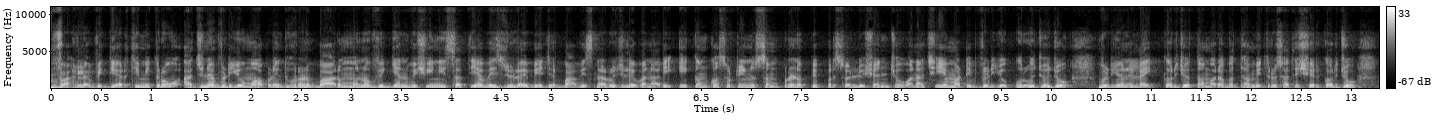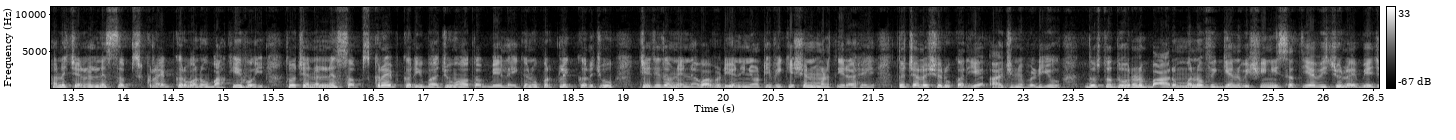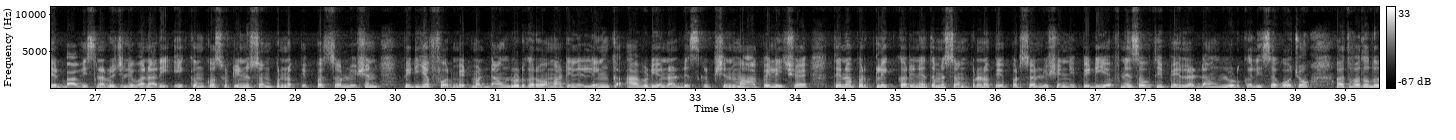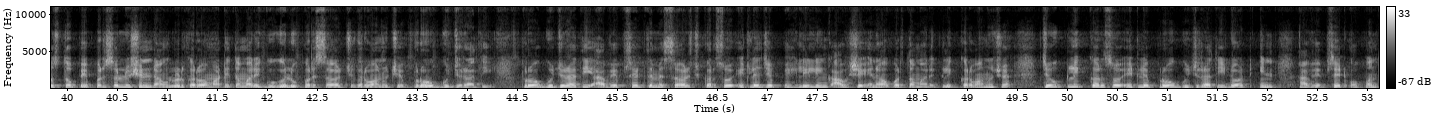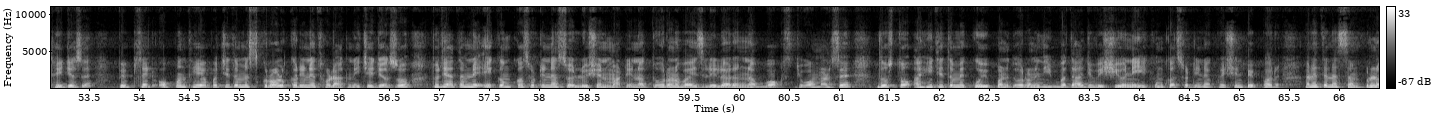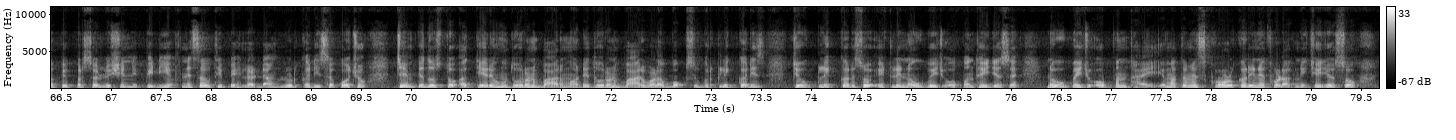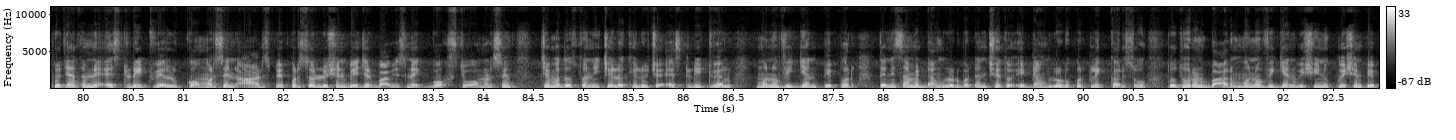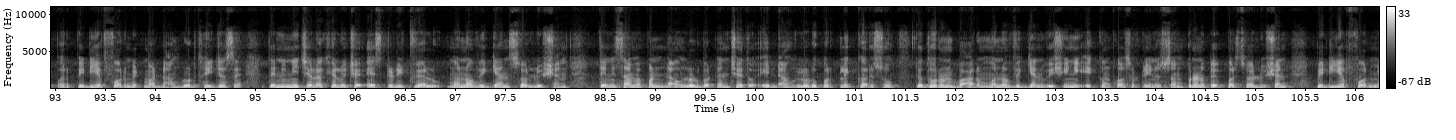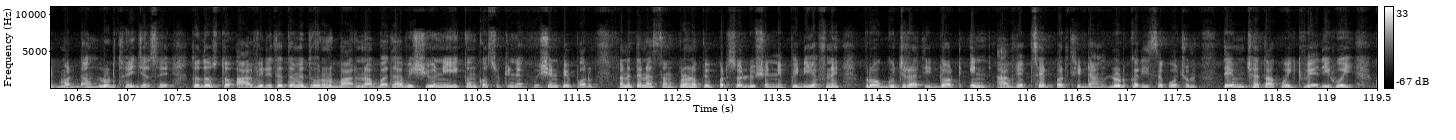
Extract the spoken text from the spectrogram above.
વહાલા વિદ્યાર્થી મિત્રો આજના વિડીયોમાં આપણે ધોરણ બાર મનોવિજ્ઞાન વિષયની સત્યાવીસ જુલાઈ બે હજાર બાવીસના રોજ લેવાનારી એકમ કસોટીનું સંપૂર્ણ પેપર સોલ્યુશન જોવાના છીએ માટે વિડીયો પૂરો જોજો વિડીયોને લાઇક કરજો તમારા બધા મિત્રો સાથે શેર કરજો અને ચેનલને સબસ્ક્રાઇબ કરવાનું બાકી હોય તો ચેનલને સબસ્ક્રાઇબ કરી બાજુમાં આવતા બે લાઇકન ઉપર ક્લિક કરજો જેથી તમને નવા વિડીયોની નોટિફિકેશન મળતી રહે તો ચાલો શરૂ કરીએ આજનો વિડીયો દોસ્તો ધોરણ બાર મનોવિજ્ઞાન વિષયની સત્યાવીસ જુલાઈ બે હજાર બાવીસના રોજ લેવાનારી એકમ કસોટીનું સંપૂર્ણ પેપર સોલ્યુશન પીડીએફ ફોર્મેટમાં ડાઉનલોડ કરવા માટેની લિંક આ વિડીયોના ડિસ્ક્રિપ્શનમાં આપેલી છે તેના પર ક્લિક કરીને તમે સંપૂર્ણ પેપર સોલ્યુશનની પીડીએફને સૌથી પહેલાં ડાઉનલોડ કરી શકો છો અથવા તો દોસ્તો પેપર સોલ્યુશન ડાઉનલોડ કરવા માટે તમારે ગૂગલ ઉપર સર્ચ કરવાનું છે પ્રો ગુજરાતી પ્રો ગુજરાતી આ વેબસાઇટ તમે સર્ચ કરશો એટલે જે પહેલી લિંક આવશે એના ઉપર તમારે ક્લિક કરવાનું છે જેવું ક્લિક કરશો એટલે પ્રો ગુજરાતી ડોટ ઇન આ વેબસાઇટ ઓપન થઈ જશે વેબસાઇટ ઓપન થયા પછી તમે સ્ક્રોલ કરીને થોડાક નીચે જશો તો ત્યાં તમને એકમ કસોટીના સોલ્યુશન માટેના ધોરણ વાઇઝ લીલા રંગના બોક્સ જોવા મળશે. દોસ્તો, અહીંથી તમે કોઈ પણ ધોરણની બધા જ વિષયોની એકમ કસોટીના ક્વેશ્ચન પેપર અને તેના સંપૂર્ણ પેપર સોલ્યુશનની પીડીએફને સૌથી પહેલાં ડાઉનલોડ કરી શકો છો. જેમ કે દોસ્તો, અત્યારે હું ધોરણ બાર માટે ધોરણ બારવાળા બોક્સ ઉપર ક્લિક કરીશ. જેવું ક્લિક કરશો એટલે નવું પેજ ઓપન થઈ જશે. નવું પેજ ઓપન થાય, એમાં તમે સ્ક્રોલ કરીને થોડાક નીચે જશો, તો ત્યાં તમને STD twelve commerce and arts paper solution બે હજાર બાવીસનો એક બોક્સ જોવા મળશે. જેમાં દોસ્તો નીચે લખેલું છે એસટીડી ટ્વેલ્વ મનોવિજ્ઞાન પેપર તેની સામે ડાઉનલોડ બટન છે તો એ ડાઉનલોડ ઉપર ક્લિક કરશો તો ધોરણ બાર મનોવિજ્ઞાન વિષયનું ક્વેશ્ચન પેપર પીડીએફ ફોર્મેટમાં ડાઉનલોડ થઈ જશે તેની નીચે લખેલું છે એસટીડી ટ્વેલ્વ મનોવિજ્ઞાન સોલ્યુશન તેની સામે પણ ડાઉનલોડ બટન છે તો એ ડાઉનલોડ ઉપર ક્લિક કરશો તો ધોરણ બાર મનોવિજ્ઞાન વિષયની એકમ કસોટીનું સંપૂર્ણ પેપર સોલ્યુશન પીડીએફ ફોર્મેટમાં ડાઉનલોડ થઈ જશે તો દોસ્તો આવી રીતે તમે ધોરણ બારના બધા વિષયોની એકમ કસોટીના ક્વેશ્ચન પેપર અને તેના સંપૂર્ણ પેપર સોલ્યુશનની પીડીએફને પ્રો ગુજરાતી ડોટ ઇન આ વેબસાઇટ પરથી ડાઉનલોડ કરી શકો છો તેમ છતાં કોઈ ક્વેરી હોય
